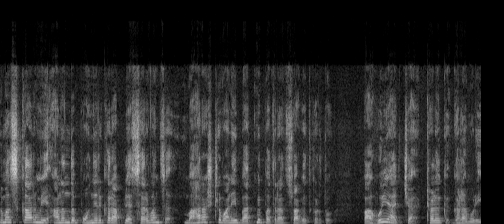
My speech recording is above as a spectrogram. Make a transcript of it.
नमस्कार मी आनंद पोहनेरकर आपल्या सर्वांचं महाराष्ट्रवाणी बातमीपत्रात स्वागत करतो. पाहूया आजच्या ठळक घडामोडी.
